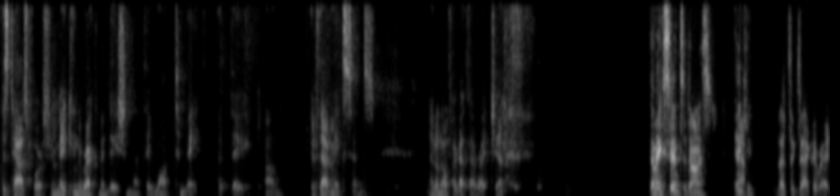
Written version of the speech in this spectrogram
this task force from making the recommendation that they want to make that they um, if that makes sense i don't know if i got that right jim that makes sense adonis thank yeah, you that's exactly right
